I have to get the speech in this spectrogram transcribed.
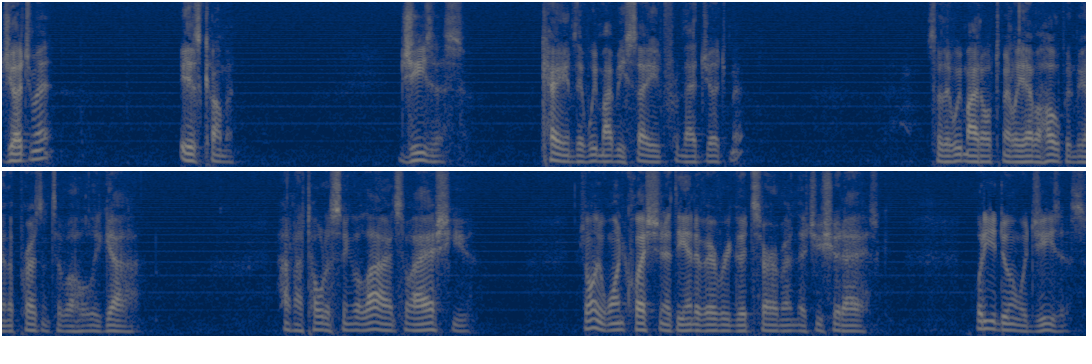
Judgment is coming. Jesus came that we might be saved from that judgment so that we might ultimately have a hope and be in the presence of a holy God. I've not told a single lie, and so I ask you. There's only one question at the end of every good sermon that you should ask. What are you doing with Jesus?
